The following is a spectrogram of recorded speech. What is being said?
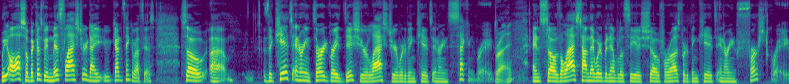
We also, because we missed last year, now you got to think about this. So, um, the kids entering third grade this year, last year would have been kids entering second grade. right. And so the last time they would have been able to see a show for us would have been kids entering first grade.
